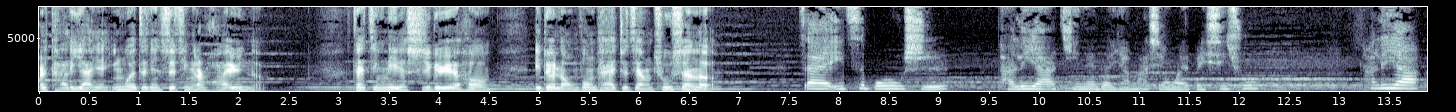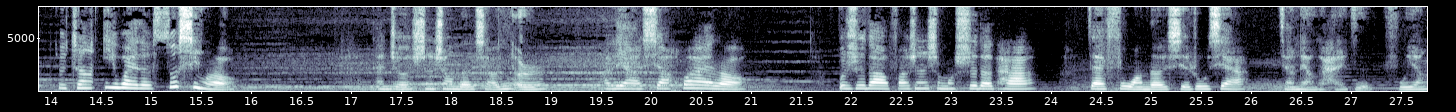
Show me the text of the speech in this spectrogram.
而塔利亚也因为这件事情而怀孕了。在经历了十个月后，一对龙凤胎就这样出生了。在一次哺乳时，塔利亚体内的亚麻纤维被吸出，塔利亚就这样意外的苏醒了。看着身上的小婴儿，塔利亚吓坏了。不知道发生什么事的他，在父王的协助下，将两个孩子抚养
